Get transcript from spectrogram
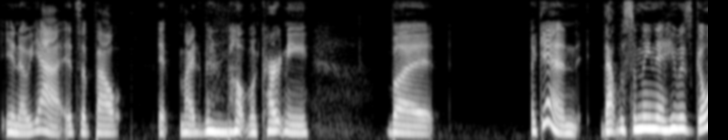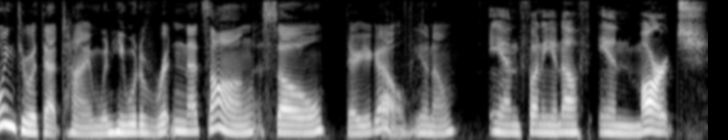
you know, yeah, it's about it might have been about McCartney, but again, that was something that he was going through at that time when he would have written that song. So there you go, you know. And funny enough, in March,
